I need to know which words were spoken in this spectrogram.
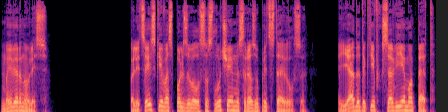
мы вернулись». Полицейский воспользовался случаем и сразу представился. «Я детектив Ксавье Мопет,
